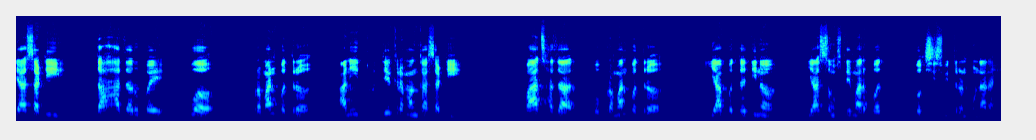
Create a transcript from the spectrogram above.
त्यासाठी दहा हजार रुपये व प्रमाणपत्र आणि तृतीय क्रमांकासाठी पाच हजार व प्रमाणपत्र या पद्धतीनं या संस्थेमार्फत बक्षीस वितरण होणार आहे.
